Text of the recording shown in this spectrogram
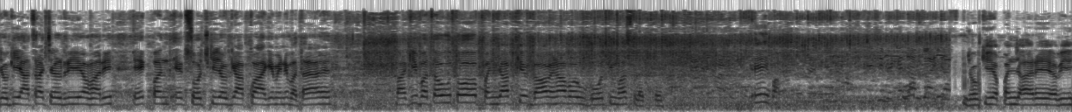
जो कि यात्रा चल रही है हमारी। एक पंथ एक सोच की जो कि आपको आगे मैंने बताया है। बाकी बताऊँ तो पंजाब के गाँव है ना वो बहुत ही मस्त लगते हैं। जो कि अपन जा रहे हैं अभी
